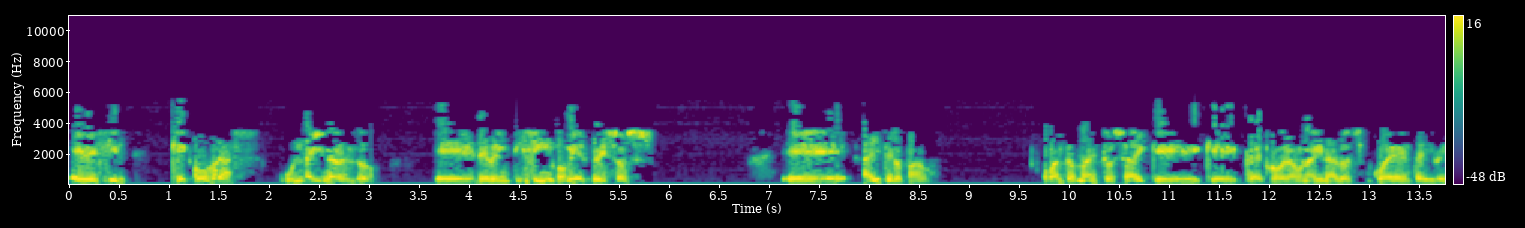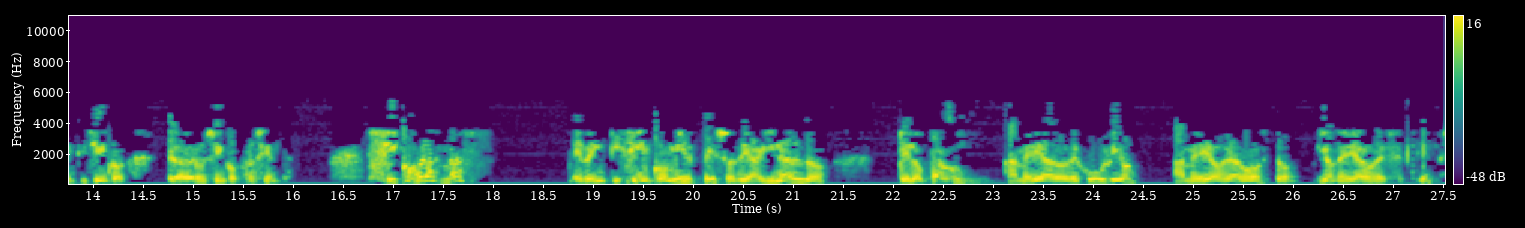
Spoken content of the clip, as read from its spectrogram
Es decir, que cobras un aguinaldo eh, de 25 mil pesos, eh, ahí te lo pago. ¿Cuántos maestros hay que, que, cobran un aguinaldo de 50 y 25? Debe haber un 5%. Si cobras más de 25 mil pesos de aguinaldo, te lo pago a mediados de julio, a mediados de agosto y a mediados de septiembre.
